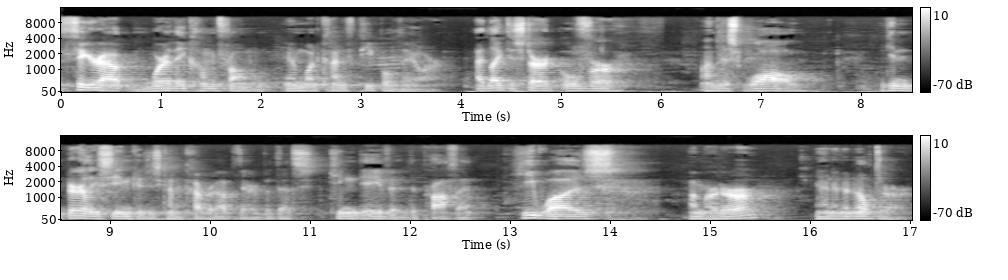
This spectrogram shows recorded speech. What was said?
figure out where they come from and what kind of people they are. I'd like to start over on this wall. You can barely see him because he's kind of covered up there, but that's King David, the prophet. He was a murderer and an adulterer.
